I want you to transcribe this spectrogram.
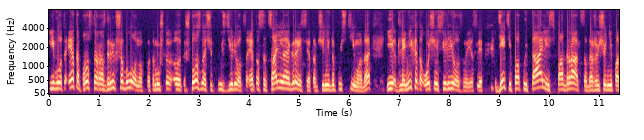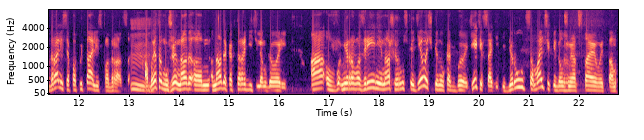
И вот это просто разрыв шаблонов, потому что э, что значит пусть дерется? Это социальная агрессия, это вообще недопустимо, да? И для них это очень серьезно, если дети попытались подраться, даже еще не подрались, а попытались подраться. Mm. Об этом уже надо, надо как-то родителям говорить. А в мировоззрении нашей русской девочки, ну, как бы дети в садике дерутся, мальчики должны отстаивать там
